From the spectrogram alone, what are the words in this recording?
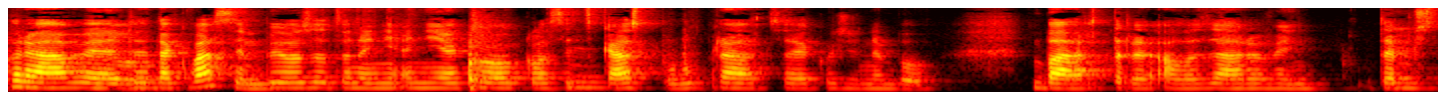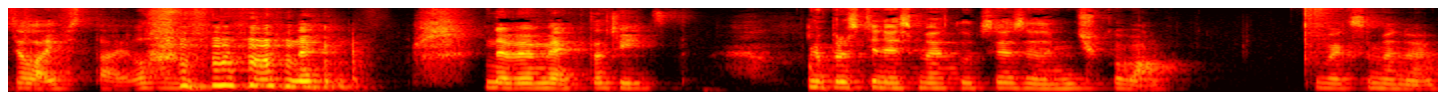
Právě, No. to je taková symbioza, to není ani jako klasická Hmm. spolupráce, jakože nebo barter, ale zároveň to je Hmm. prostě lifestyle. nevím, nevím, jak to říct. No prostě nejsme jak Lucie Zeleníčková. Jak se jmenuje?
